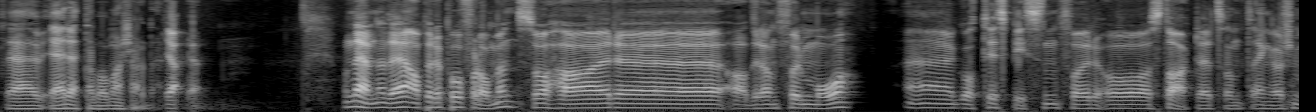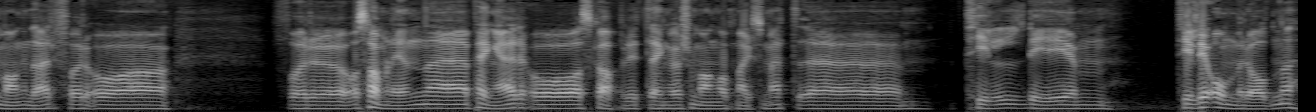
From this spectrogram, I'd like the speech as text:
Så jeg, jeg retta på meg sjøl der. Ja, ja. Å nevne det, apropos flommen, så har eh, Adrian Formå eh, gått i spissen for å starte et sånt engasjement der for å, for eh, å samle inn penger og skape litt engasjement og oppmerksomhet til, de, til de områdene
